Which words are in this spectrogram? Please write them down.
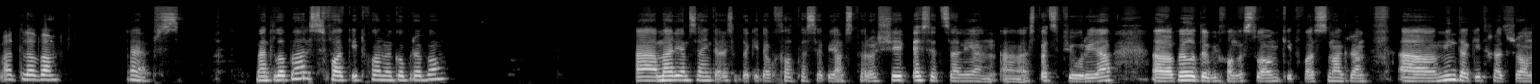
მადლობა. არც. მადლობა, სხვა კითხვა მეგობრებო? ა მარიამ საინტერესებდა კიდევ ხელფასები ამ სფეროში. ესეც ძალიან სპეციფიურია. ველოდები ხოლმე სულ ამ კითხვას, მაგრამ მინდა გითხრათ, რომ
